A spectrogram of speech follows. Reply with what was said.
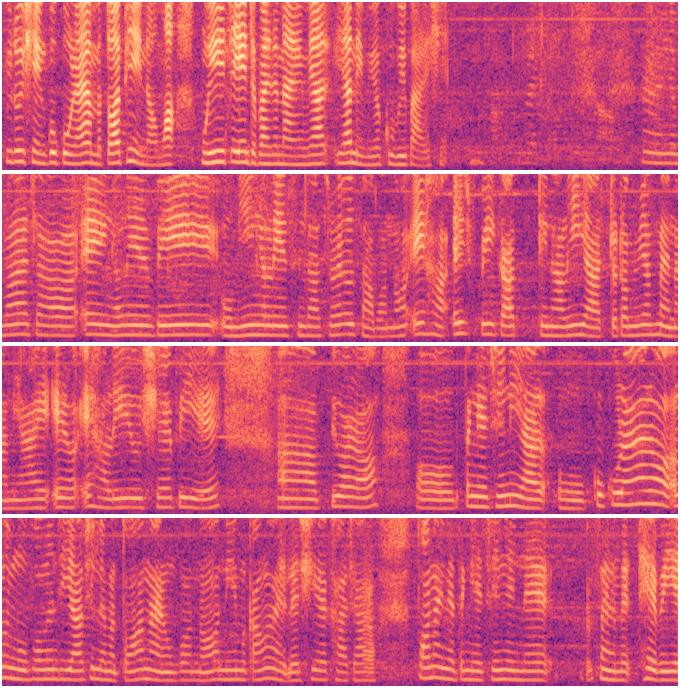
ပြီးလို့ရှိရင်ကိုကိုယ်တိုင်ကမသွားဖြစ်ရင်တော့မှငွေကြေးတစ်ပိုင်းတစ်နိုင်ရနေပြီးတော့ကူပေးပါတယ်ရှင်အဲ ညီမကကျတော့အဲ့ငလင်ဘေးဟိုမြင်းငလင်စင်တာဆိုတဲ့ဥစ္စာပေါ့နော်အဲ့ဟာ HP ကတင်တာလေးရာတော်တော်များများမှန်တာများရဲ့အဲ့တော့အဲ့ဟာလေးကို share ပေးရအာပြီးတော့ဟိုတငယ်ချင်းတွေကဟိုကိုကိုရန်ကတော့အဲ့လိုမျိုး volunteer ဖြစ်လည်းမသွားနိုင်ဘူးပေါ့နော်နေမကောင်းတာတွေလည်းရှိရခါကျတော့သွားနိုင်တဲ့တငယ်ချင်းတွေနဲ့ပတ်စံမဲ့ထည့်ပေးရ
